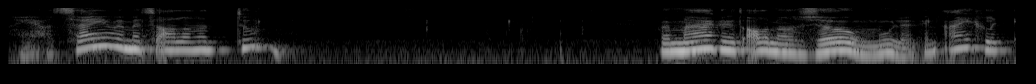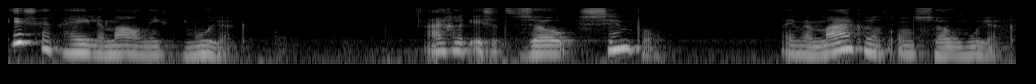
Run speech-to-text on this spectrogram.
ja, wat zijn we met z'n allen aan het doen? We maken het allemaal zo moeilijk. En eigenlijk is het helemaal niet moeilijk. Eigenlijk is het zo simpel. Alleen we maken het ons zo moeilijk.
